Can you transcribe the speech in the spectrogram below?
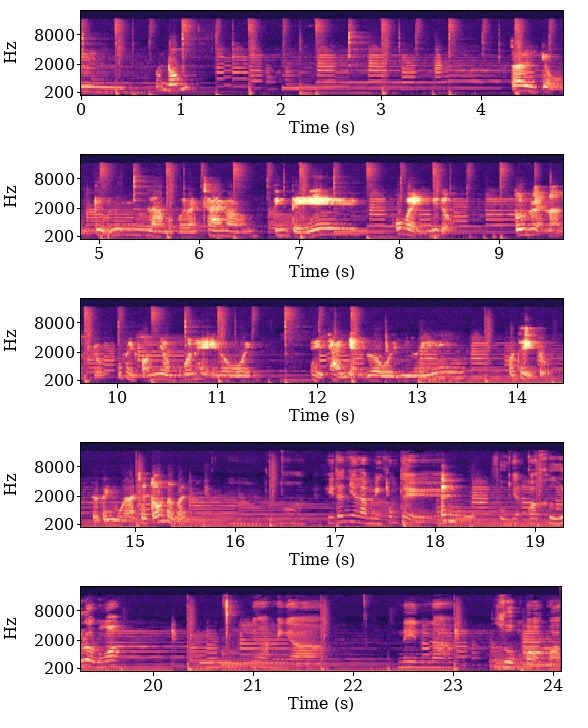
ừ cũng đúng. Tôi kiểu tự nhiên là một người bạn trai mà tinh tế cũng phải như kiểu tôi luyện á kiểu cũng phải có nhiều mối quan hệ rồi để trải nghiệm rồi thì mới có thể kiểu trở thành một bạn trai tốt được ấy. ừ, thì tất nhiên là mình không thể phủ nhận quá khứ được đúng không? Nhưng mà mình uh, nên uh, ruồng bỏ quá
